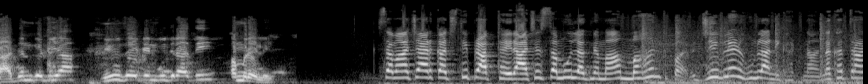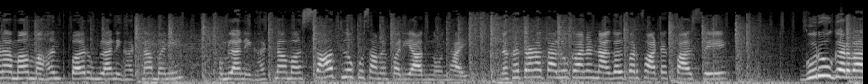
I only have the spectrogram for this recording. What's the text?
Rajan Gadhiya, news eighteen Gujarati, Amreli. સમાચાર કચ્છથી પ્રાપ્ત થઈ રહ્યા છે. સમૂહ લગ્નમાં મહંત પર જીવલેણ હુમલાની ઘટના. નખત્રાણામાં મહંત પર હુમલાની ઘટના બની. હુમલાની ઘટનામાં સાત લોકો સામે ફરિયાદ નોંધાઈ. નખત્રાણા તાલુકાના નાગલપર ફાટક પાસે ગુરુ ગરવા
